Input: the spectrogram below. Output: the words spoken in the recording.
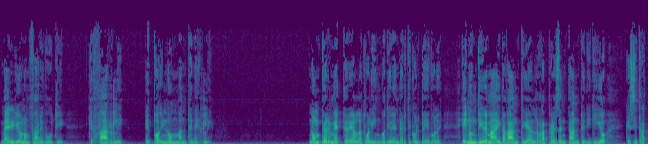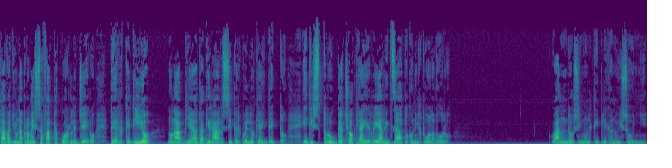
Meglio non fare voti che farli e poi non mantenerli. Non permettere alla tua lingua di renderti colpevole e non dire mai davanti al rappresentante di Dio che si trattava di una promessa fatta a cuor leggero, perché Dio non abbia ad adirarsi per quello che hai detto e distrugga ciò che hai realizzato con il tuo lavoro. Quando si moltiplicano i sogni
